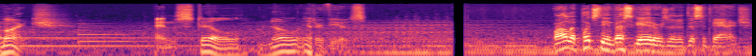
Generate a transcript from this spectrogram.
March, and still no interviews. Well, it puts the investigators at a disadvantage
